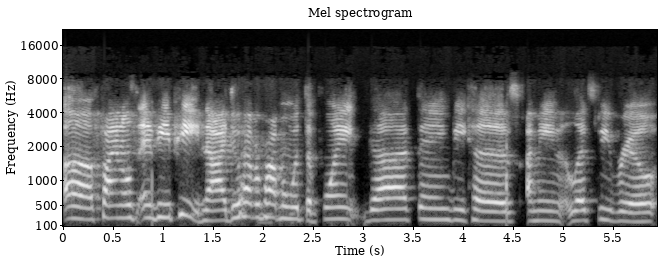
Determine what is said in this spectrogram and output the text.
uh finals MVP. Now I do have a problem with the point guard thing because I mean, let's be real,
